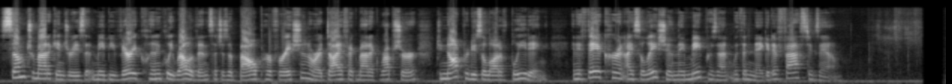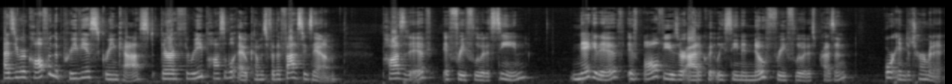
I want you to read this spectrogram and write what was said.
Some traumatic injuries that may be very clinically relevant, such as a bowel perforation or a diaphragmatic rupture, do not produce a lot of bleeding, and if they occur in isolation, they may present with a negative FAST exam. As you recall from the previous screencast, there are three possible outcomes for the FAST exam positive if free fluid is seen, negative if all views are adequately seen and no free fluid is present, or indeterminate.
